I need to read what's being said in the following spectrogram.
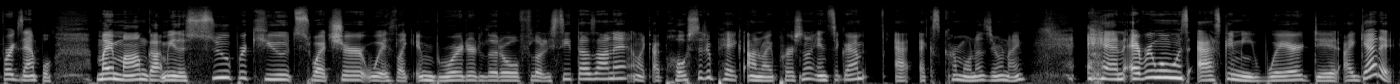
For example, my mom got me this super cute sweatshirt with like embroidered little florecitas on it. And like I posted a pic on my personal Instagram at xcarmona09 and everyone was asking me where did I get it?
